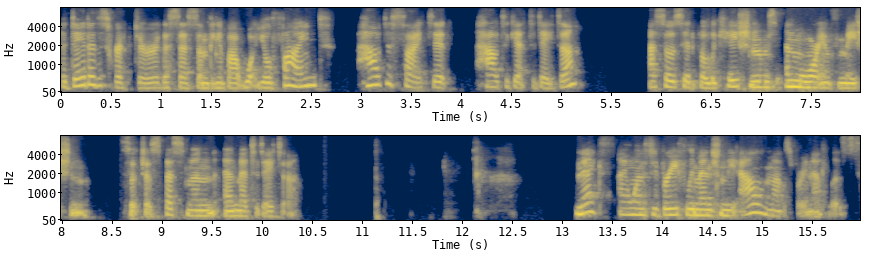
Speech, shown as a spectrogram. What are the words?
a data descriptor that says something about what you'll find, how to cite it, how to get the data, associated publications, and more information, such as specimen and metadata. Next, I wanted to briefly mention the Allen Mouse Brain Atlas,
